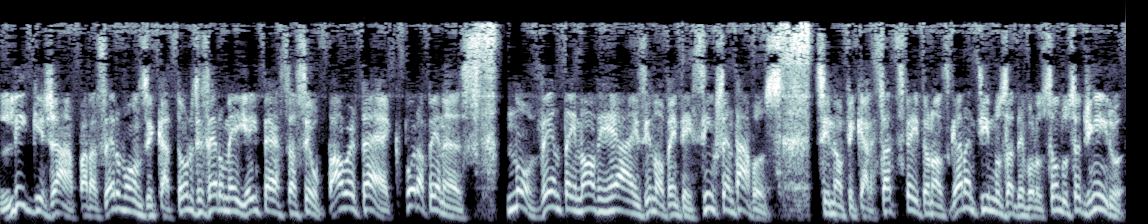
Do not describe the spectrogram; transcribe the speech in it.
Ligue já para 011 1406 e peça seu PowerTech por apenas R$ 99,95. Se não ficar satisfeito, nós garantimos a devolução do seu dinheiro.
